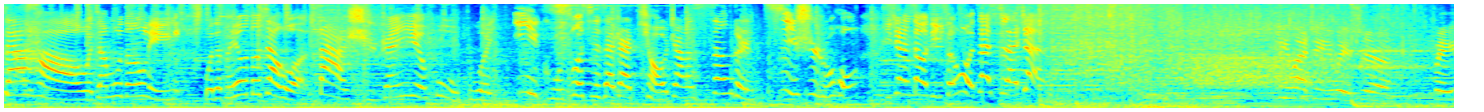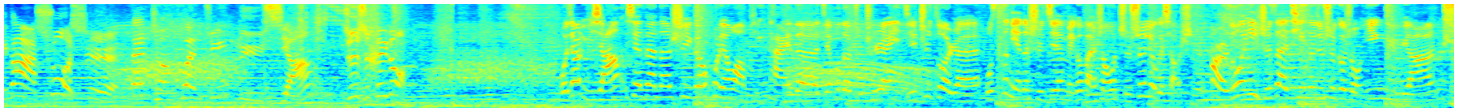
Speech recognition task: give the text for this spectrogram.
大家好，我叫穆东林，我的朋友都叫我大使专业户。我一鼓作气在这儿挑战了三个人，气势如虹，一战到底，等我再次来战。另外这一位是北大硕士单场冠军吕翔，支持黑洞。我叫吕翔，现在呢是一个互联网平台的节目的主持人以及制作人。我四年的时间，每个晚上我只睡六个小时，耳朵一直在听的就是各种英语啊、书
